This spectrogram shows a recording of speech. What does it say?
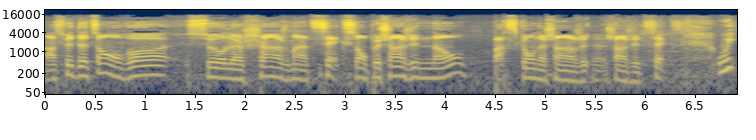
Ensuite de ça, on va sur le changement de sexe. On peut changer de nom parce qu'on a changé, changé de sexe. Oui,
